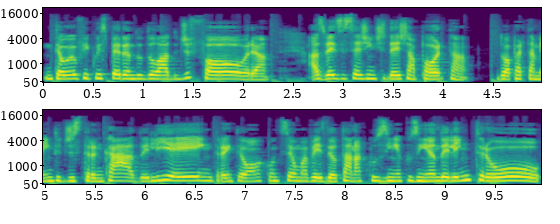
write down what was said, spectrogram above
então eu fico esperando do lado de fora. Às vezes, se a gente deixa a porta do apartamento destrancado, ele entra. Então, aconteceu uma vez eu estar tá na cozinha cozinhando, ele entrou.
